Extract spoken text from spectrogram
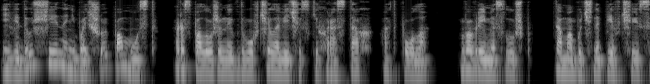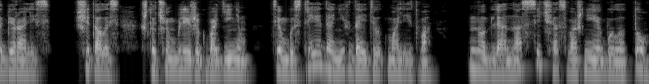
и ведущие на небольшой помост, расположенный в двух человеческих ростах от пола. Во время служб там обычно певчие собирались. Считалось, что чем ближе к богиням, тем быстрее до них дойдет молитва. Но для нас сейчас важнее было то,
